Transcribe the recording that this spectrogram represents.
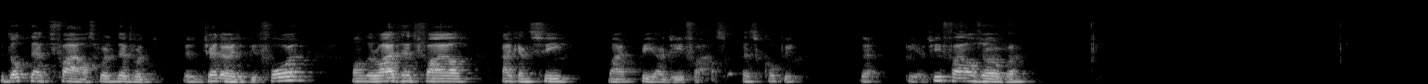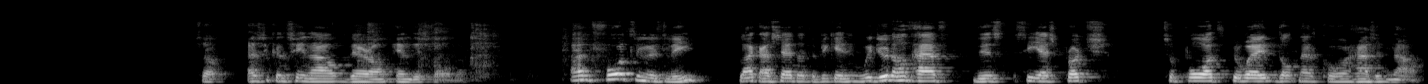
the .NET files that were uh, generated before. On the right hand file, I can see my PRG files. Let's copy the PRG files over. So as you can see now, they're all in this folder. Unfortunately, like I said at the beginning, we do not have this CS Proj support the way .NET Core has it now.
